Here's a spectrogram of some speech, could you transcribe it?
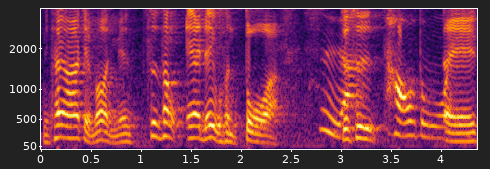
你看一下它简报里面，事实上 AI 类股很多啊。是啊。就是超多。哎，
